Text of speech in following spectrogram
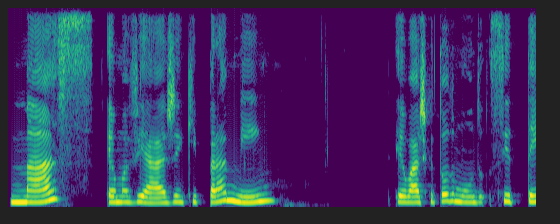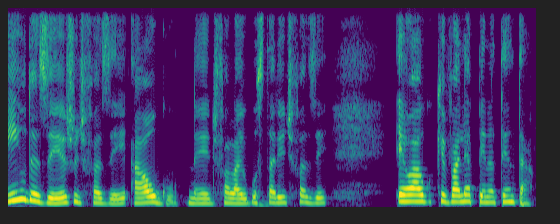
Mas é uma viagem que, para mim, eu acho que todo mundo, se tem o desejo de fazer algo, né, de falar, eu gostaria de fazer, é algo que vale a pena tentar.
